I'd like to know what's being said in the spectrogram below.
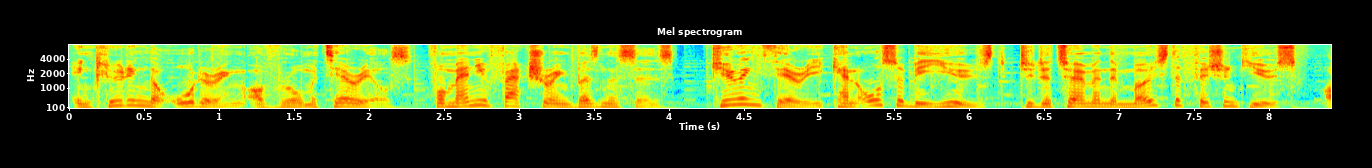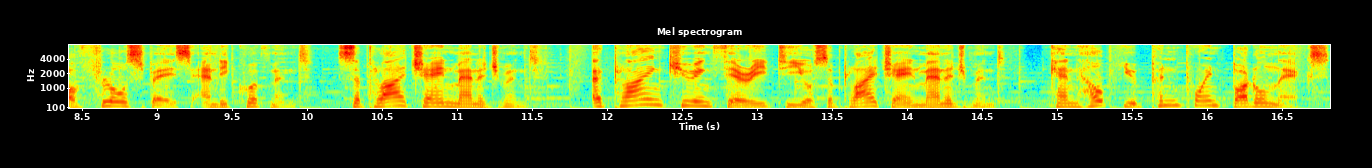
including the ordering of raw materials. For manufacturing businesses, queuing theory can also be used to determine the most efficient use of floor space and equipment. Supply chain management. Applying queuing theory to your supply chain management can help you pinpoint bottlenecks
